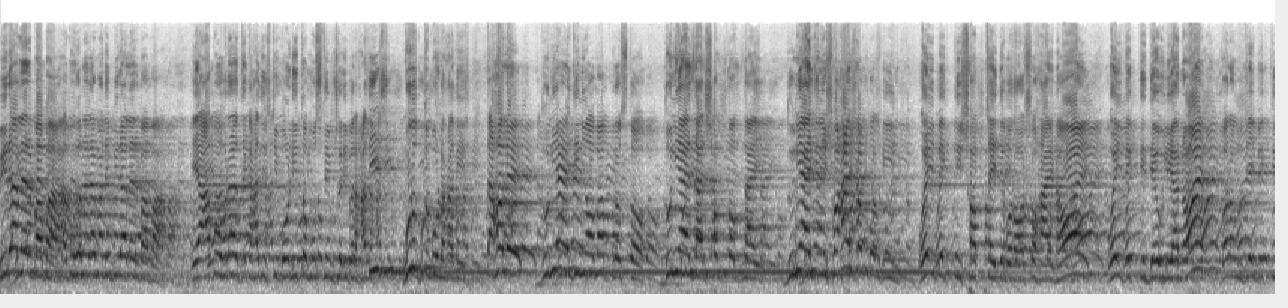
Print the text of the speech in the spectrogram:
বিড়ালের বাবা। আবু হরারা মানে বিড়ালের বাবা। এই আবু হরারা থেকে হাদিসটি বর্ণিত মুসলিম শরীফের হাদিস, গুরুত্বপূর্ণ হাদিস। তাহলে দুনিয়ায় যিনি অভাবগ্রস্ত, দুনিয়ায় যার সম্পদ নাই দুনিয়ায় যিনি সহায় সম্বলহীন ওই ব্যক্তি সবচাইতে বড় অসহায় নয়, ওই ব্যক্তি দেউলিয়া নয়, বরং যে ব্যক্তি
